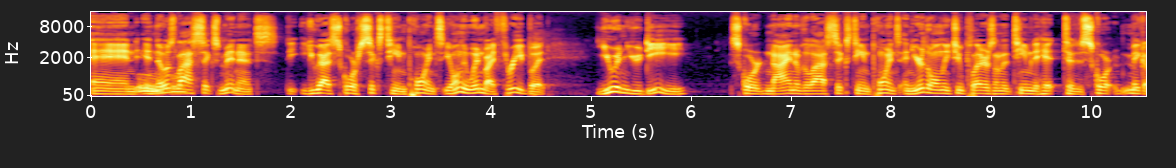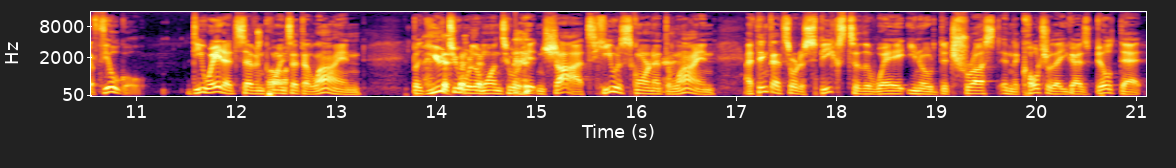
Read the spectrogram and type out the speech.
And in those mm-hmm. last six minutes, you guys score 16 points. You only win by three, but you and UD scored nine of the last 16 points, and you're the only two players on the team to hit to score make a field goal. D Wade had seven oh. points at the line, but you two were the ones who were hitting shots. He was scoring at the line. I think that sort of speaks to the way you know the trust and the culture that you guys built. That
